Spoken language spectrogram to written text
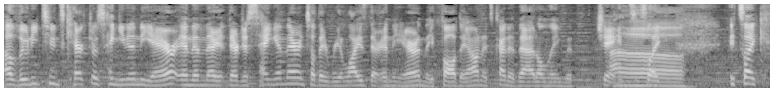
a Looney Tunes character is hanging in the air, and then they're they're just hanging there until they realize they're in the air and they fall down. It's kind of that only with chains. it's like Oh. it's like.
